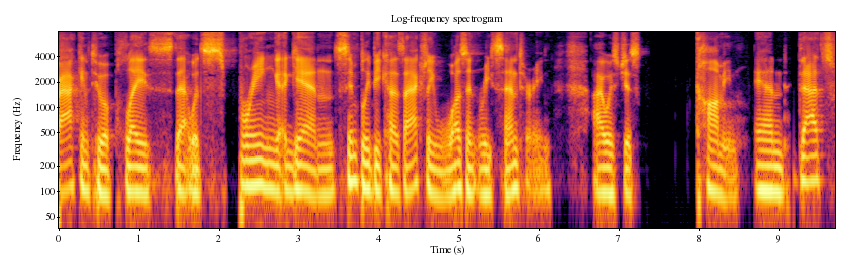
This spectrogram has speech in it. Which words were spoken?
back into a place that would spring again simply because I actually wasn't recentering. I was just calming. And that's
